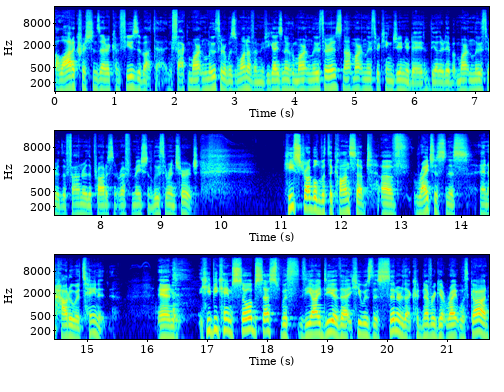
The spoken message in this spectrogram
a lot of Christians that are confused about that. In fact, Martin Luther was one of them. If you guys know who Martin Luther is, not Martin Luther King Jr. Day the other day, but Martin Luther, the founder of the Protestant Reformation, Lutheran Church. He struggled with the concept of righteousness and how to attain it. And he became so obsessed with the idea that he was this sinner that could never get right with God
